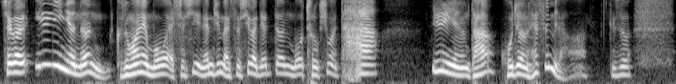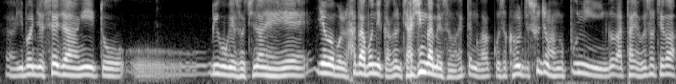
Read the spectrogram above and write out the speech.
제가 1, 2년은 그동안에 뭐 SC, 램심 SC가 됐던 뭐 트럭시만 다 1, 2년은 다 고전을 했습니다. 그래서 어, 이번 이제 세장이 또 어, 미국에서 지난해에 영업을 하다 보니까 그런 자신감에서 했던 것 같고 그래서 그걸 이제 수정한 것 뿐인 것 같아요. 그래서 제가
